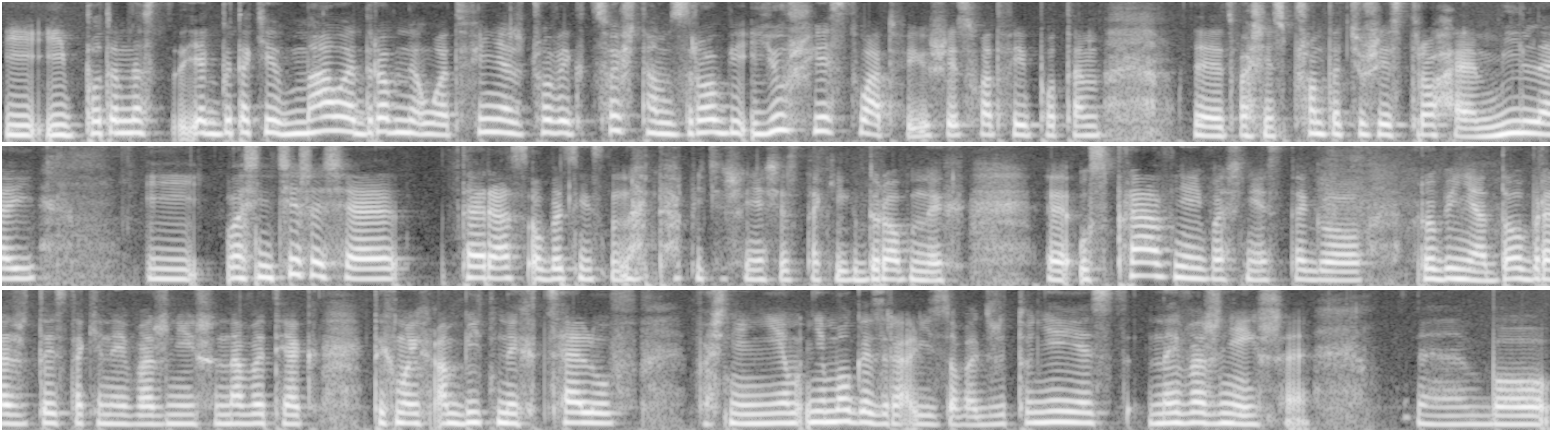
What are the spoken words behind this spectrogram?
I, I potem nas, jakby takie małe, drobne ułatwienia, że człowiek coś tam zrobi i już jest łatwiej, już jest łatwiej potem e, właśnie sprzątać, już jest trochę milej. I właśnie cieszę się teraz obecnie jestem na etapie cieszenia się z takich drobnych e, usprawnień, właśnie z tego robienia dobra, że to jest takie najważniejsze, nawet jak tych moich ambitnych celów właśnie nie, nie mogę zrealizować, że to nie jest najważniejsze, e, bo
